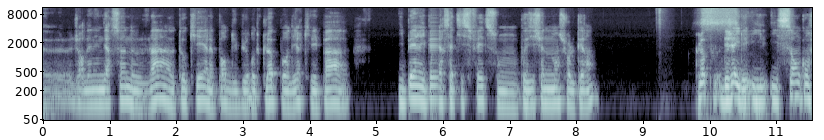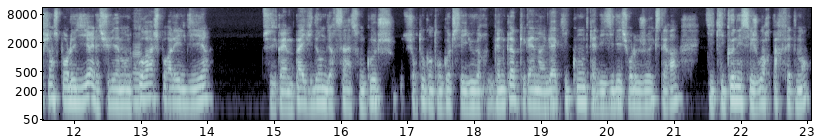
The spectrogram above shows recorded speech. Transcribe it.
euh, Jordan Henderson va toquer à la porte du bureau de Klopp pour dire qu'il n'est pas hyper, hyper satisfait de son positionnement sur le terrain déjà, il, sent confiance pour le dire, il a suffisamment de courage pour aller le dire. C'est quand même pas évident de dire ça à son coach, surtout quand ton coach c'est Jürgen Klopp, qui est quand même un gars qui compte, qui a des idées sur le jeu, etc., qui, connaît ses joueurs parfaitement.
